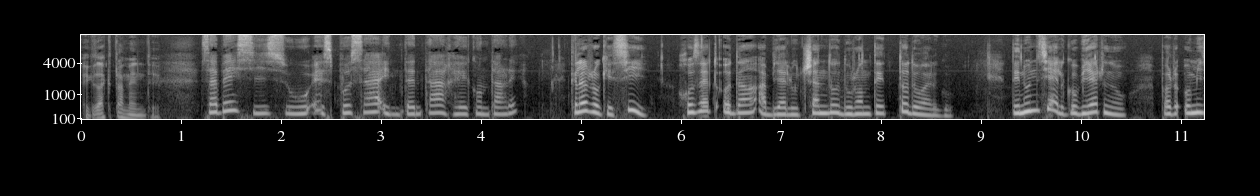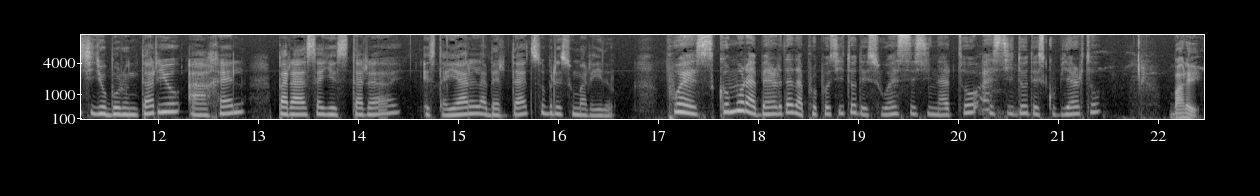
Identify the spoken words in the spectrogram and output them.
Exactamente. ¿Sabéis si su esposa intenta recontarle? Claro que sí. Josette Audin había luchado durante todo algo. Denuncia el gobierno por homicidio voluntario a Argel para hacer estallar, estallar la verdad sobre su marido. Pues, ¿cómo la verdad a propósito de su asesinato ha sido descubierto? Vale,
